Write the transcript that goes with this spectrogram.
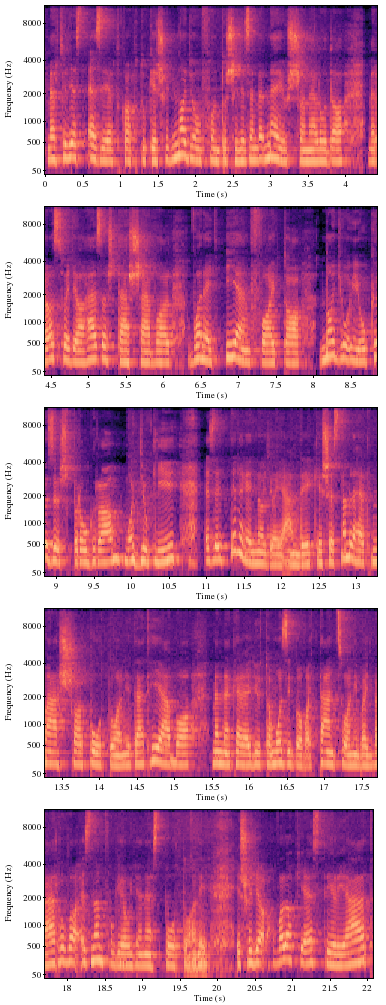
mert hogy ezt ezért kaptuk, és hogy nagyon fontos, hogy az ember ne jusson el oda, mert az, hogy a házastársával van egy ilyenfajta nagyon jó közös program, mondjuk így, ez egy tényleg egy nagy ajándék, és ezt nem lehet mással pótolni, tehát hiába mennek el együtt a moziba, vagy táncolni, vagy bárhova, ez nem fogja ugyanezt pótolni. És hogy a, ha valaki ezt éli át,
